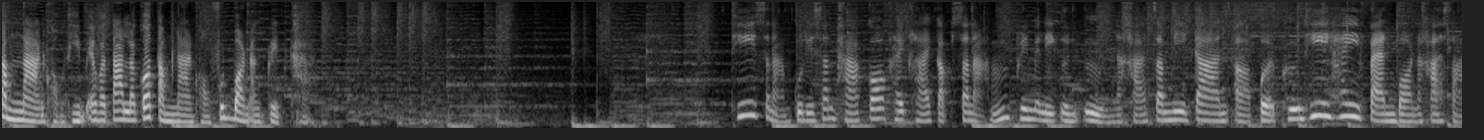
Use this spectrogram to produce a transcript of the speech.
ตำนานของทีมเอเวอร์ตันแล้วก็ตำนานของฟุตบอลอังกฤษค่ะ ที่สนามกูดิสันพาร์กก็คล้ายๆ กับสนามพรีเมียร์ลีกอื่นๆนะคะ จะมีการเเปิดพื้นที่ให้แฟนบอลนะคะ สา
